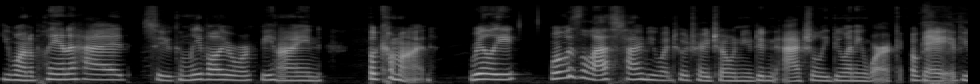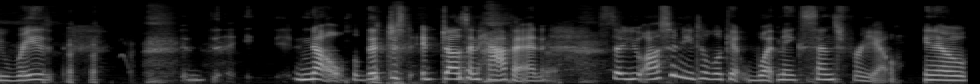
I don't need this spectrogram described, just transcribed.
you want to plan ahead so you can leave all your work behind. But come on, Really? When was the last time you went to a trade show and you didn't actually do any work? Okay, if you raise no, that just it doesn't happen. So you also need to look at what makes sense for you. You know,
